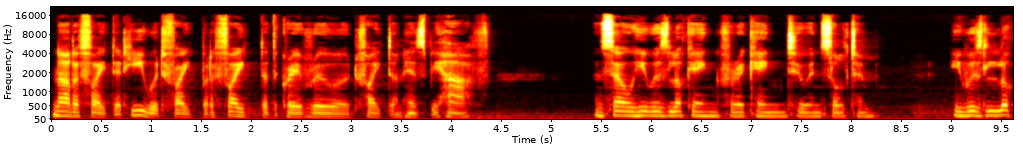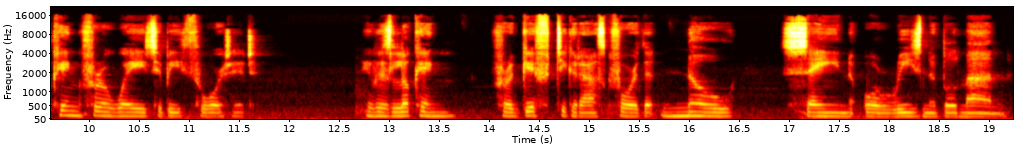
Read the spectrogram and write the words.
Not a fight that he would fight, but a fight that the Rua would fight on his behalf. And so he was looking for a king to insult him. He was looking for a way to be thwarted. He was looking for a gift he could ask for that no sane or reasonable man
